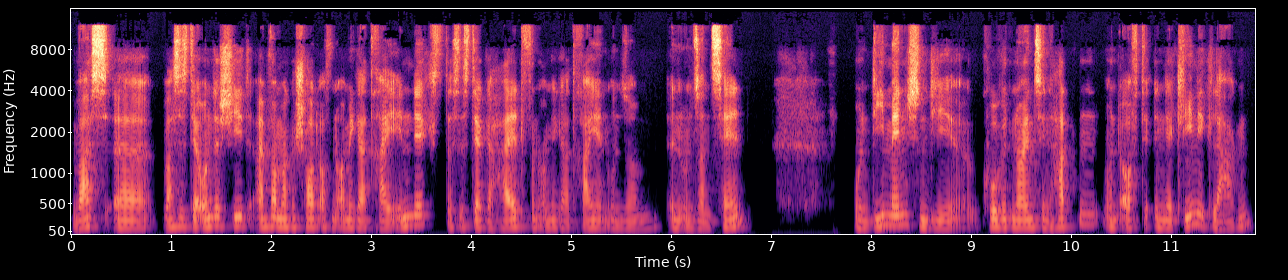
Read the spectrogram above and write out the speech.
was, äh, was ist der Unterschied? Einfach mal geschaut auf den Omega-3-Index. Das ist der Gehalt von Omega-3 in, unserem, in unseren Zellen. Und die Menschen, die Covid-19 hatten und oft in der Klinik lagen,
